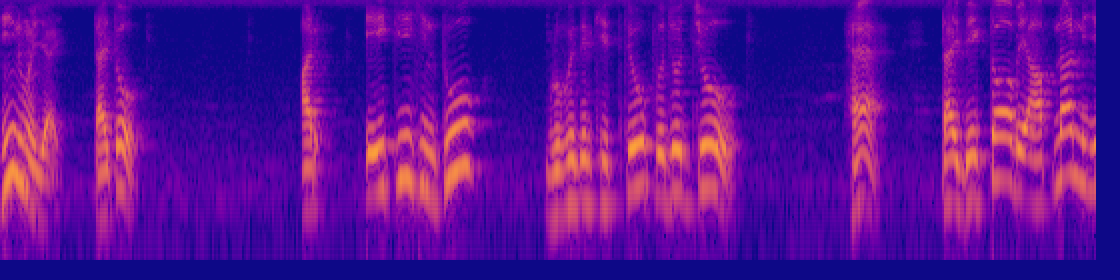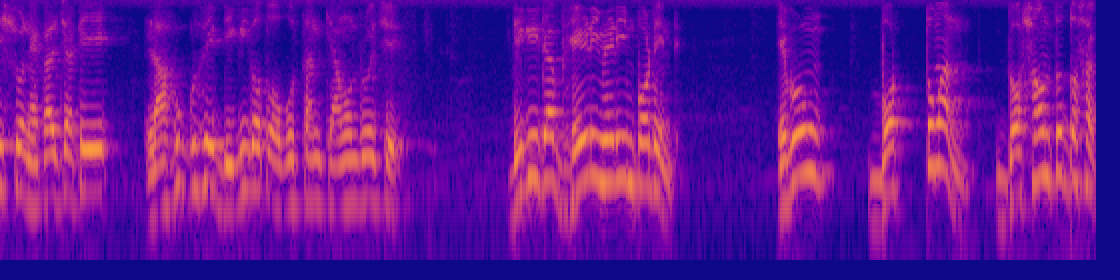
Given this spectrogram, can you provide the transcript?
হীন হয়ে যায়, তাই তো? আর এইটি কিন্তু গ্রহদের ক্ষেত্রেও প্রযোজ্য। হ্যাঁ তাই দেখতে হবে আপনার নিজস্ব ন্যাকাল চাটে রাহু গ্রহের ডিগ্রিগত অবস্থান কেমন রয়েছে। ডিগ্রিটা ভেরি ভেরি ইম্পর্টেন্ট এবং বর্তমান দশান্তর্দশা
